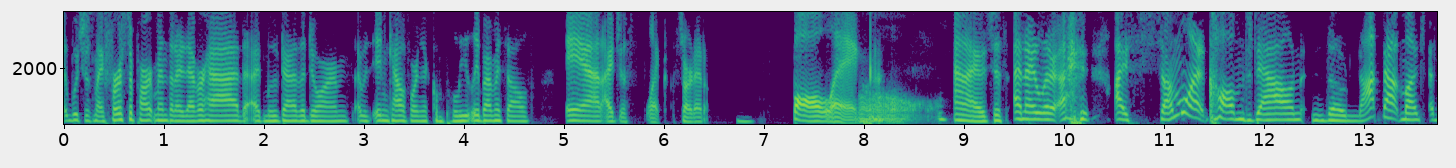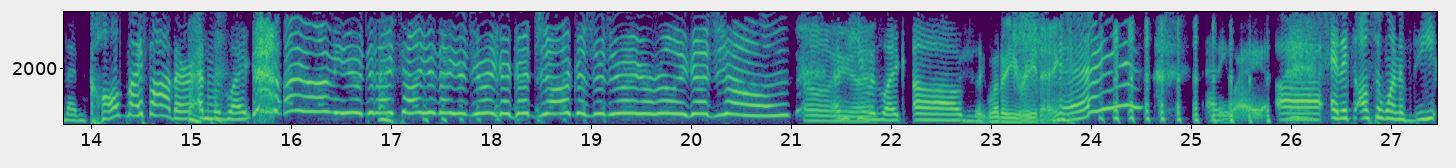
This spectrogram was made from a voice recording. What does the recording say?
uh, which was my first apartment that I'd ever had. I'd moved out of the dorms. I was in California completely by myself, and I just like started bawling. Oh. And I was just, and I literally, I, I somewhat calmed down, though not that much, and then called my father and was like, I love you. Did I tell you that you're doing a good job? Because you're doing a really good job. Oh and he was like, um, He's like, what are you reading? okay. anyway, uh, and it's also one of the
